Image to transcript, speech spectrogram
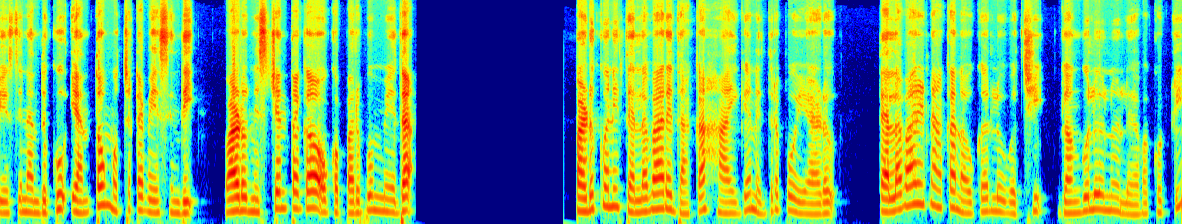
చేసినందుకు ఎంతో ముచ్చట వేసింది. వాడు నిశ్చింతగా ఒక పరుపు మీద పడుకొని తెల్లవారేదాకా హాయిగా నిద్రపోయాడు. తెల్లవారినాక నౌకర్లు వచ్చి గంగులను లేవకొట్టి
